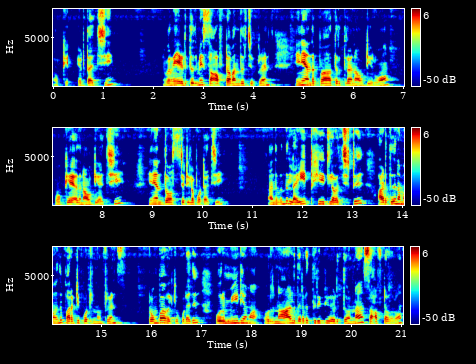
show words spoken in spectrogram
ஓகே எடுத்தாச்சு. பாருங்க எடுத்ததுமே சாஃப்டாக வந்துருச்சு ஃப்ரெண்ட்ஸ் இனி அந்த பாத்திரத்தில் நவுட்டிடுவோம். ஓகே அதை நவுட்டியாச்சு. இனி அந்த தோசை சட்டியில் போட்டாச்சு. அது வந்து லைட் ஹீட்டில் வச்சுட்டு அடுத்தது நம்ம வந்து பரட்டி போட்டுடணும் ஃப்ரெண்ட்ஸ் ரொம்ப வைக்கக்கூடாது. ஒரு மீடியமாக ஒரு நாலு தடவை திருப்பி எடுத்தோன்னா சாஃப்டாக வரும்.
